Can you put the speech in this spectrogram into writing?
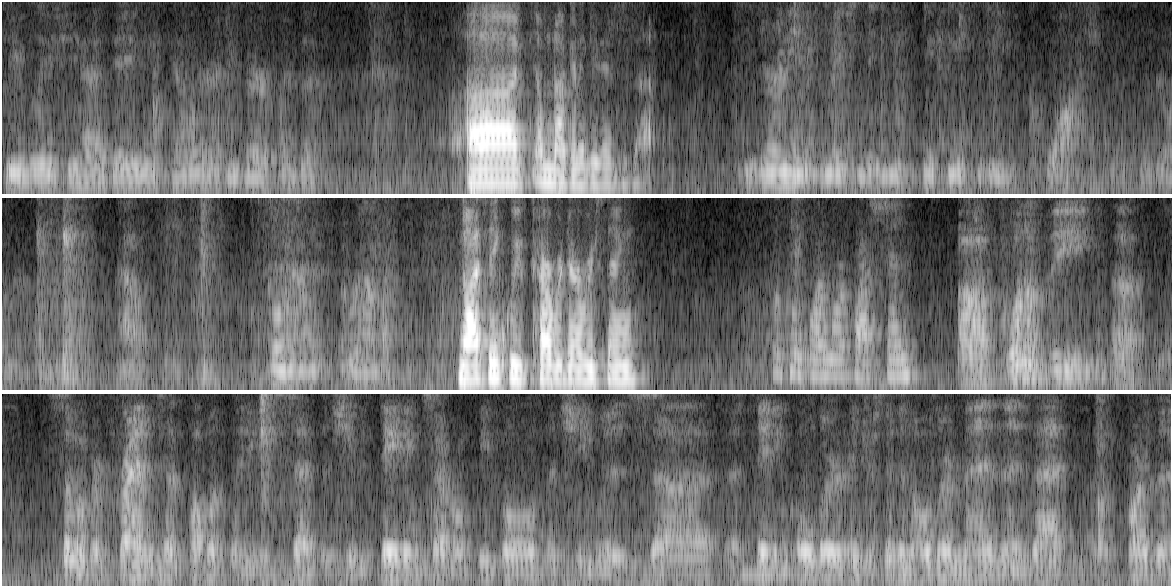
Do you believe she had a dating account, or have you verified that? Uh, I'm not going to get into that. Is there any information that you think needs to be quashed that's been going out, out, going out around? No, I think we've covered everything. We'll take one more question. Uh, one of the, uh, some of her friends have publicly said that she was dating several people, that she was uh, dating older, interested in older men. Is that part of the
